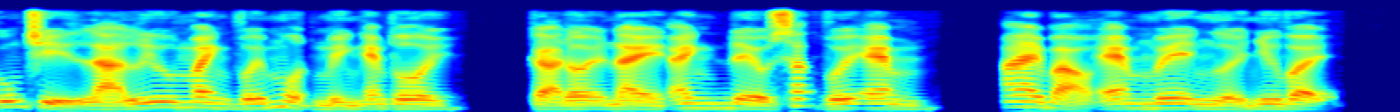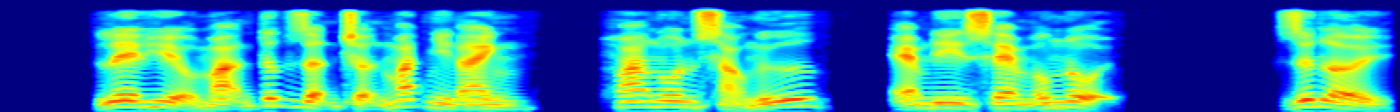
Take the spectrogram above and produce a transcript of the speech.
cũng chỉ là lưu manh với một mình em thôi, cả đời này anh đều sắc với em, ai bảo em mê người như vậy? Lê hiểu mạn tức giận trợn mắt nhìn anh, hoa ngôn xảo ngữ em đi xem ông nội. Dứt lời,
